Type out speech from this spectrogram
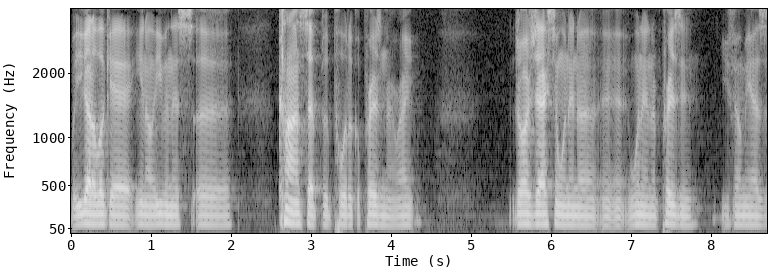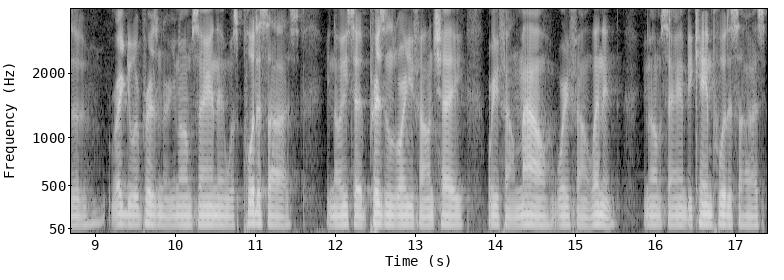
But you got to look at, you know, even this uh, concept of political prisoner, right? George Jackson went in a uh, went in a prison. You feel me? As a regular prisoner, you know what I'm saying? And was politicized. You know, he said prisons where he found Che, where he found Mao, where he found Lenin. You know what I'm saying? Became politicized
